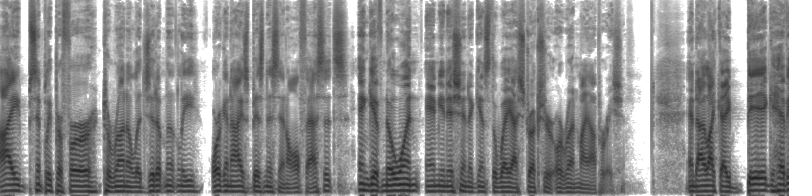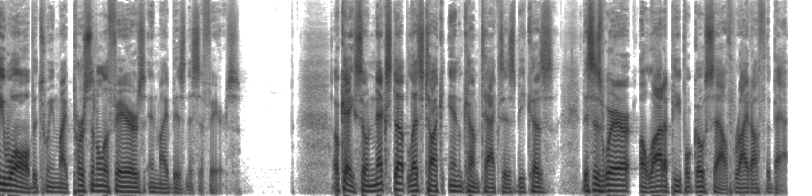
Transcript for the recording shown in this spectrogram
I simply prefer to run a legitimately organized business in all facets and give no one ammunition against the way I structure or run my operation. And I like a big, heavy wall between my personal affairs and my business affairs. Okay, so next up, let's talk income taxes because this is where a lot of people go south right off the bat.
